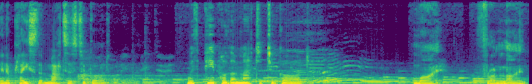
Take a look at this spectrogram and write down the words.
in a place that matters to God. With people that matter to God. My front line.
